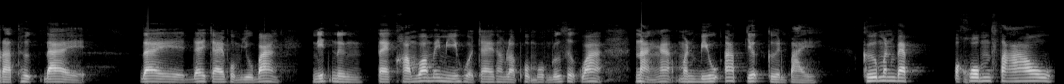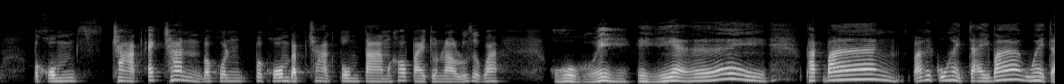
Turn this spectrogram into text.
ระทึกได้ได้ได้ใจผมอยู่บ้าง นิดนึง แต่คำว่าไม่มีหัวใจสำหรับผมผมรู้สึกว่าหนังอะ่ะมันบิวอัพเยอะเกินไป คือมันแบบประคมซาวประคมฉากแอคชั่นประคมประคมแบบฉากตูมตามเข้าไปจนเรารู้สึกว่าโอ้ยเอ้ยเอ้ยพักบ้างพักให้กูหายใจบ้างกูหายใจ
